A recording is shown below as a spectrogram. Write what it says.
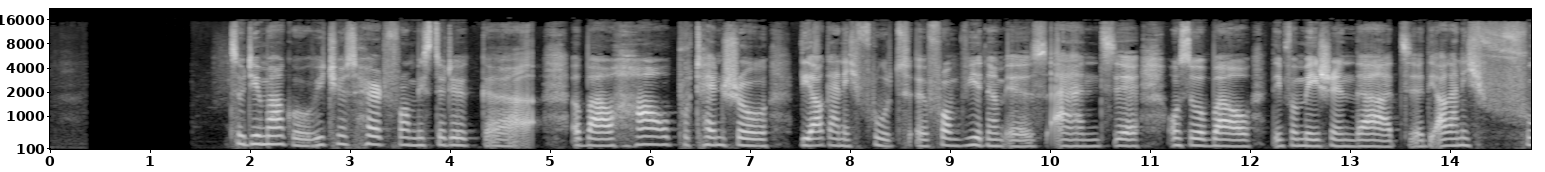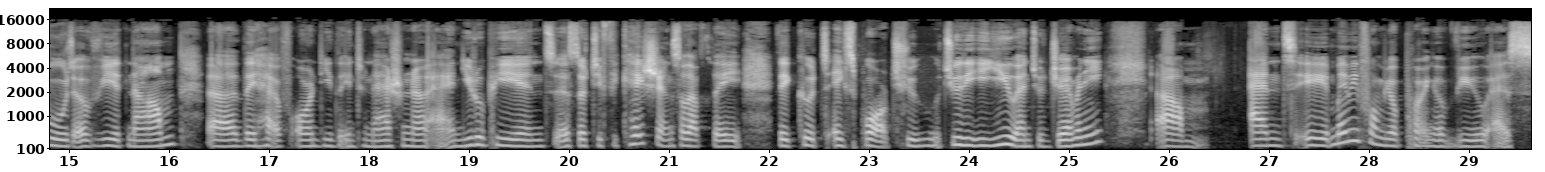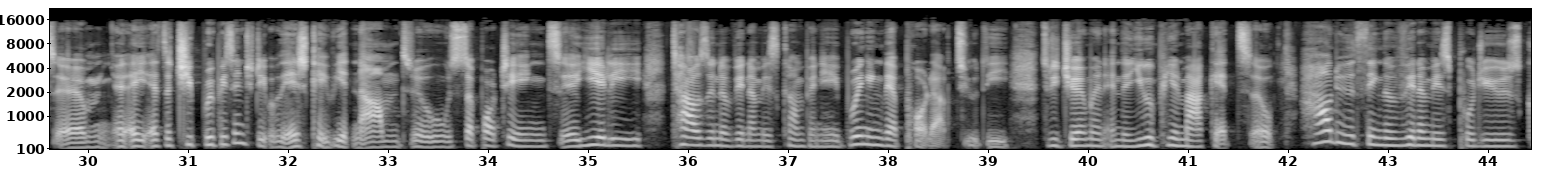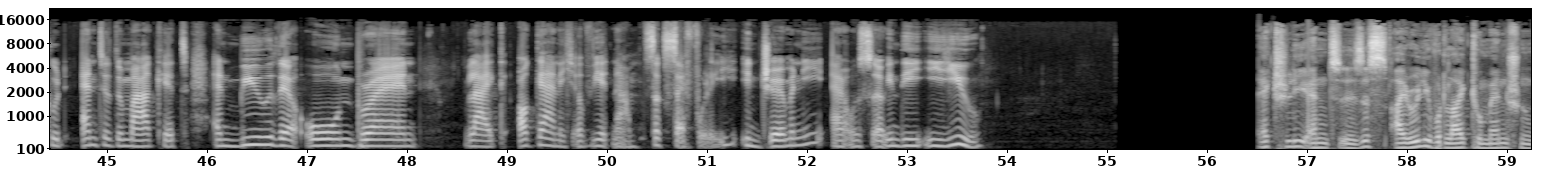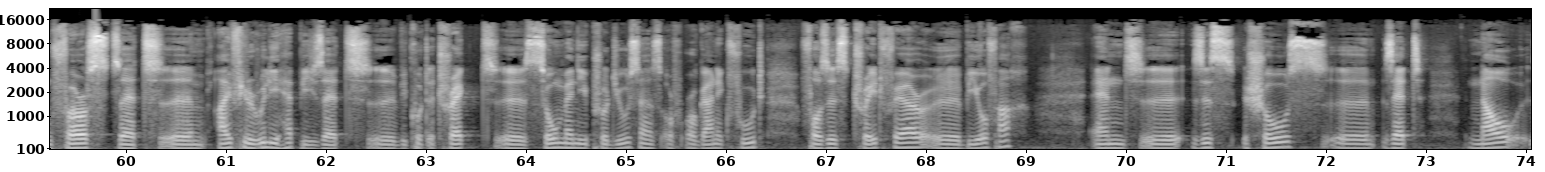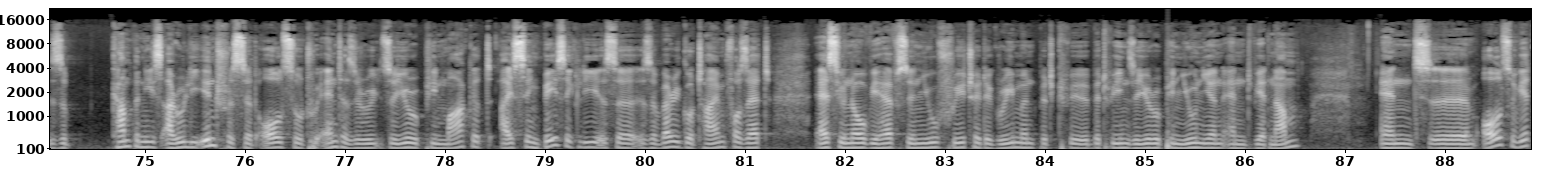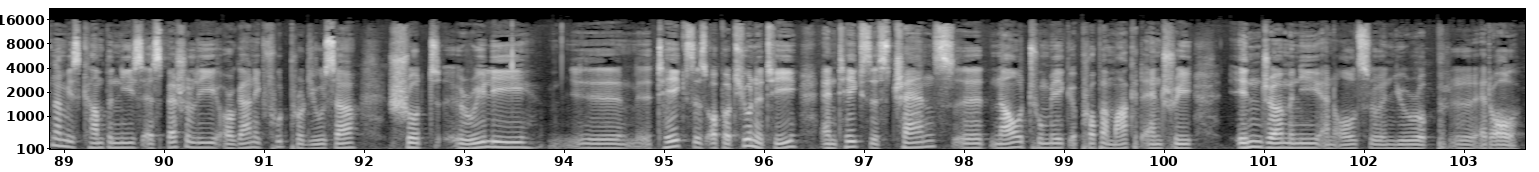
so, dear Marco, we just heard from Mr. Duc uh, about how potential the organic food uh, from Vietnam is, and uh, also about the information that uh, the organic food of Vietnam uh, they have already the international and European uh, certification, so that they they could export to to the EU and to Germany. Um, and uh, maybe from your point of view as um, a, as the chief representative of the HK Vietnam, to supporting yearly thousands of Vietnamese company bringing their product to the to the German and the European market. So, how do you think the Vietnamese produce could enter the market and build their own brand? Like organic of Vietnam successfully in Germany and also in the EU. Actually, and uh, this I really would like to mention first that um, I feel really happy that uh, we could attract uh, so many producers of organic food for this trade fair, Biofach. And this shows that now the companies are really interested also to enter the, the European market. I think basically is a is a very good time for that. As you know, we have the new free trade agreement between the European Union and Vietnam. And uh, also Vietnamese companies, especially organic food producer, should really uh, take this opportunity and take this chance uh, now to make a proper market entry in Germany and also in Europe uh, at all.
